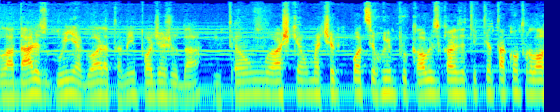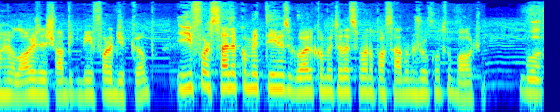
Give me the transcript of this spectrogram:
Ladarius Green agora também pode ajudar. Então eu acho que é um matchup que pode ser ruim pro Cowboys. O Cowboys vai ter que tentar controlar o relógio, deixar o Big Ben fora de campo e forçar ele a cometer erros igual ele cometeu na semana passada no jogo contra o Baltimore. Boa.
